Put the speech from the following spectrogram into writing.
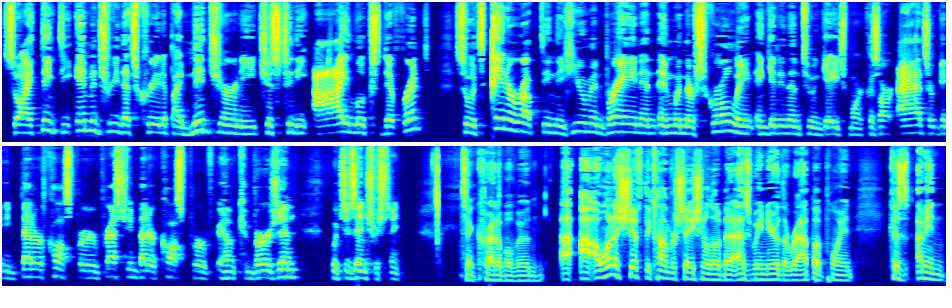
So I think the imagery that's created by Midjourney just to the eye looks different. So it's interrupting the human brain and, and when they're scrolling and getting them to engage more because our ads are getting better cost per impression, better cost per um, conversion, which is interesting. It's incredible, dude. I, I want to shift the conversation a little bit as we near the wrap up point because I mean,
